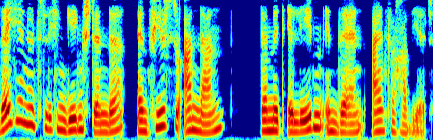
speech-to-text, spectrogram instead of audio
Welche nützlichen Gegenstände empfiehlst du anderen, damit ihr Leben im Van einfacher wird?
